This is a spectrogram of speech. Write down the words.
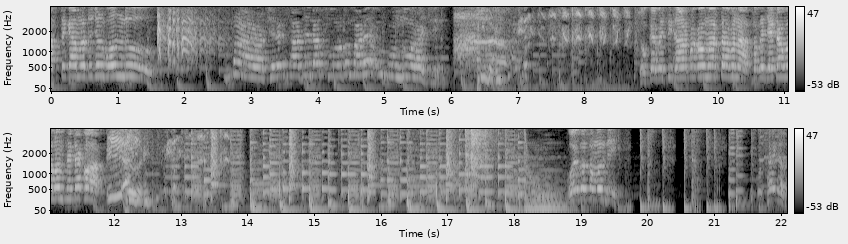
আজ থেকে আমরা দুজন বন্ধু। মারা ছেলেকে সাহায্য না সুরত মারে এখন বন্ধু মারাইছে। তোকে বেশি গাঁড় পাকাও মারতে হবে না তোকে যেটা বললাম সেটা কর। কই গো সম্বন্ধি? কোথায় গেল?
